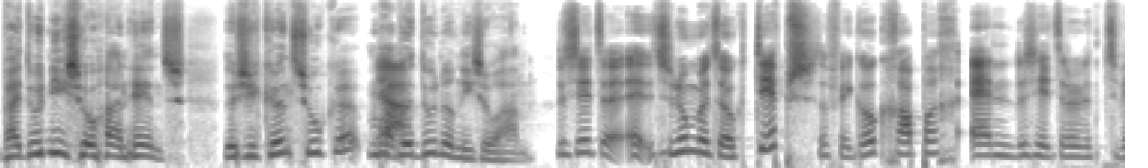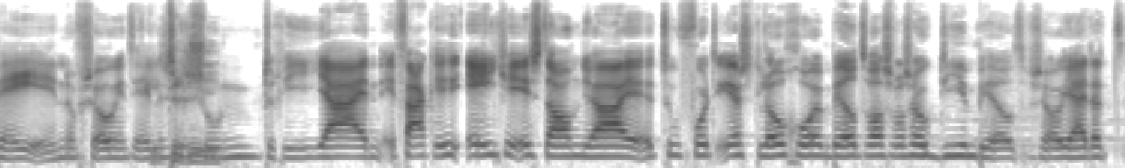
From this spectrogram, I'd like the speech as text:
wij doen niet zo aan hints. Dus je kunt zoeken, maar Ja. we doen er niet zo aan. Er zitten, eh, ze noemen het ook tips, dat vind ik ook grappig. En er zitten er twee in of zo in het hele Drie. seizoen. Drie. Ja, en vaak eentje is dan, ja, eh, toen voor het eerst logo in beeld was, was ook die in beeld of zo. Ja, dat.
